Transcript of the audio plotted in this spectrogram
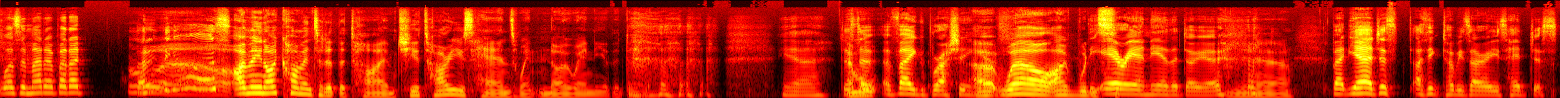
was a mata, but I, I don't think it was. I mean, I commented at the time, Chiyotairyu's hands went nowhere near the dirt. Yeah, just we'll- a, a vague brushing Uh, of well, I wouldn't. the area near the dohyo. Yeah. But yeah, just I think Tobizaru's head just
